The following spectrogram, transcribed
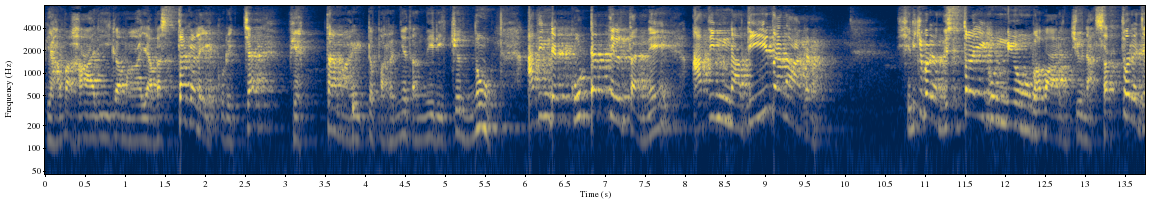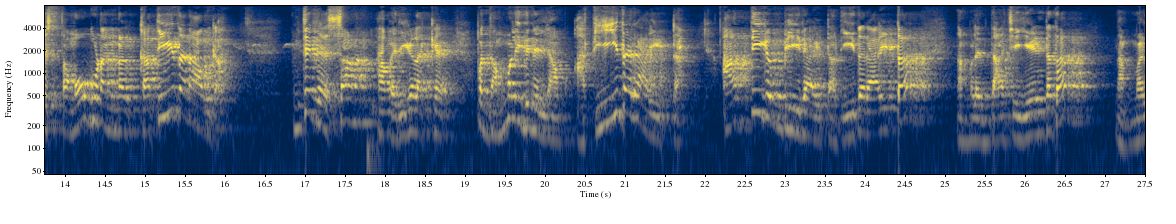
വ്യാവഹാരികമായ അവസ്ഥകളെക്കുറിച്ച് വ്യക്തമായിട്ട് പറഞ്ഞു തന്നിരിക്കുന്നു. അതിന്റെ കൂട്ടത്തിൽ തന്നെ അതിനതീതനാകണം. ശരിക്കും പറയാം നിസ്ത്രൈഗുണ്യോ ഭവാർജുന സത്വരജസ്തമോ ഗുണങ്ങൾക്ക് അതീതനാവുക. എന്ത് രസമാണ് ആ വരികളൊക്കെ. അപ്പൊ നമ്മൾ ഇതിനെല്ലാം അതീതരായിട്ട് അതിഗംഭീരായിട്ട് അതീതരായിട്ട് നമ്മൾ എന്താ ചെയ്യേണ്ടത്? നമ്മൾ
